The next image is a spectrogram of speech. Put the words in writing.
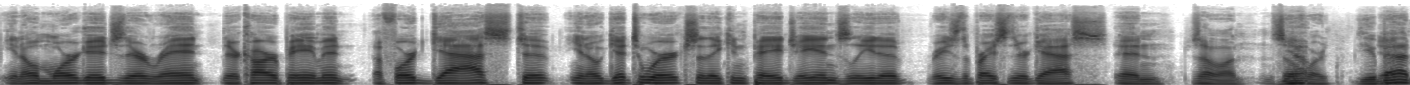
you know mortgage, their rent, their car payment, afford gas to you know get to work so they can pay Jay Inslee to raise the price of their gas and so on and so Yep, forth. You Yep. bet.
